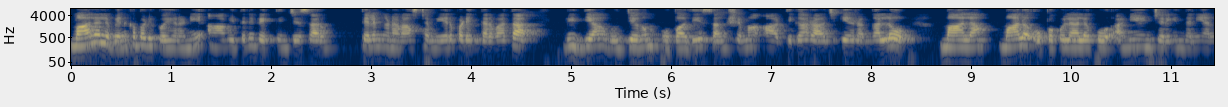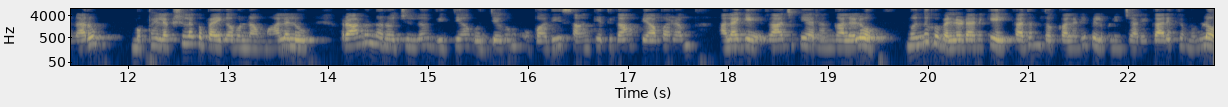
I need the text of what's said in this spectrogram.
మాలలు వెనుకబడిపోయారని ఆవేదన వ్యక్తం చేశారు. తెలంగాణ రాష్ట్రం ఏర్పడిన తర్వాత విద్య ఉద్యోగం ఉపాధి సంక్షేమ ఆర్థిక రాజకీయ రంగాల్లో మాల మాల ఉపకులాలకు అన్యాయం జరిగిందని అన్నారు. ముప్పై లక్షలకు పైగా ఉన్న మాలలు రానున్న రోజుల్లో విద్య ఉద్యోగం ఉపాధి సాంకేతిక వ్యాపారం అలాగే రాజకీయ రంగాలలో ముందుకు వెళ్ళడానికి కథం తొక్కాలని పిలుపునిచ్చారు. ఈ కార్యక్రమంలో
